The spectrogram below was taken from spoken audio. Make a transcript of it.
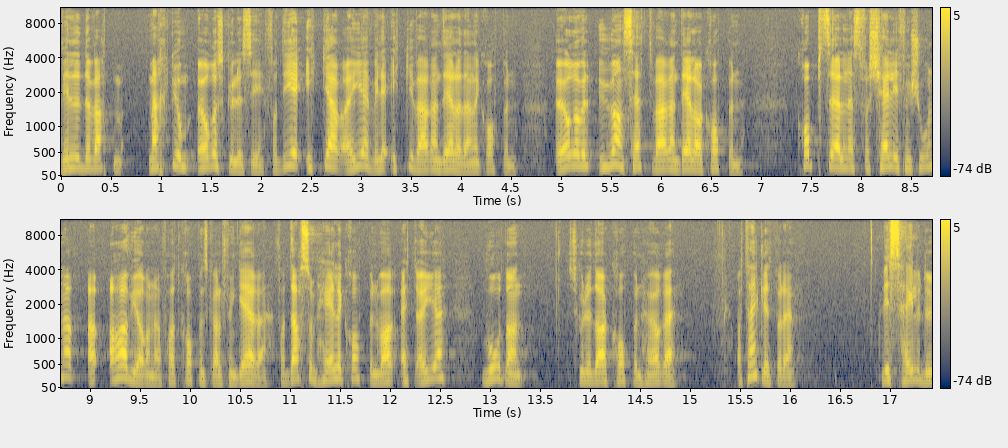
ville det vært merkelig om øret skulle si fordi jeg ikke er øye, vil jeg ikke være en del av denne kroppen. Øret vil uansett være en del av kroppen. Kroppsdelenes forskjellige funksjoner er avgjørende for at kroppen skal fungere. For dersom hele kroppen var et øye, hvordan skulle da kroppen høre? Og Tenk litt på det. Hvis hele du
